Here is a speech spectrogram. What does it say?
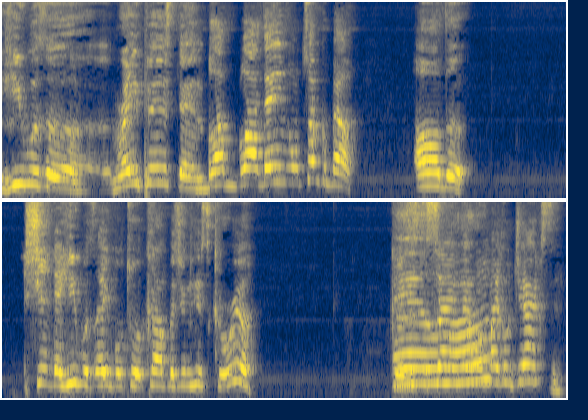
he was a rapist and blah blah blah. They ain't gonna talk about all the shit that he was able to accomplish in his career. Because it's the same thing no. with Michael Jackson.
